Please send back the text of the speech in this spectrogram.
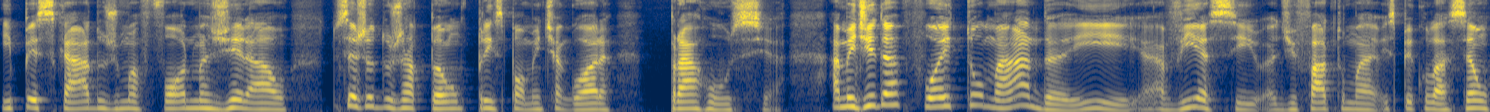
e pescados de uma forma geral, seja do Japão, principalmente agora, para a Rússia. A medida foi tomada e havia-se de fato uma especulação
